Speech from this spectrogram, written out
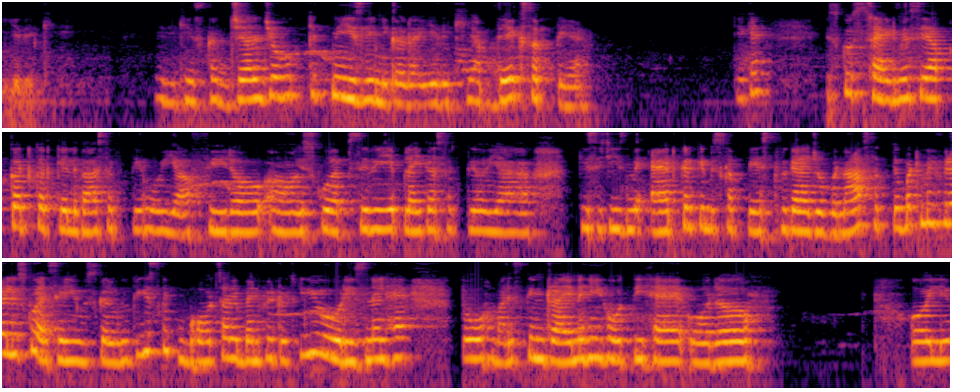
ये देखिए ये देखिए इसका जेल जो कितनी ईजिली निकल रहा है ये देखिए आप देख सकते हैं। ठीक है? इसको साइड में से आप कट करके लगा सकते हो या फिर इसको ऐप से भी अप्लाई कर सकते हो या किसी चीज़ में ऐड करके भी इसका पेस्ट वगैरह जो बना सकते हो। बट मैं फ़िलहाल इसको ऐसे ही यूज़ करूँगी क्योंकि इसके बहुत सारे बेनिफिट होते हैं। ये ओरिजिनल है तो हमारी स्किन ड्राई नहीं होती है और ऑयली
